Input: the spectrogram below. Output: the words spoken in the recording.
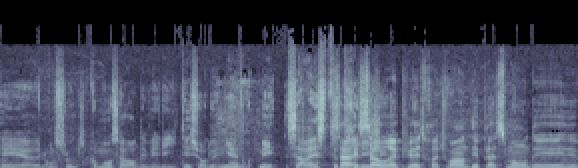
et euh, Lancelot qui commence à avoir des velléités sur Guenièvre, mais ça reste Ça, très léger. ça aurait pu être, tu vois, un déplacement des,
